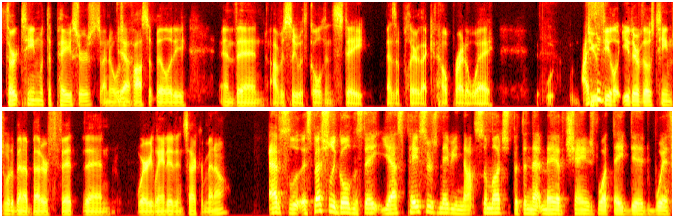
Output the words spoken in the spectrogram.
13 with the Pacers. I know it was Yeah. a possibility, and then obviously with Golden State as a player that can help right away. W- I Do you think- feel either of those teams would have been a better fit than where he landed in Sacramento? Absolutely, especially Golden State. Yes, Pacers maybe not so much, but then that may have changed what they did with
